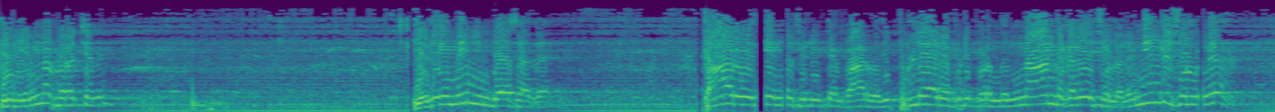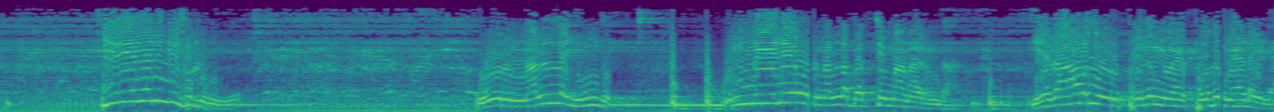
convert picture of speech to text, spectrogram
இது என்ன பிரச்சனை? எதையுமே நீ பேசாத. பார்வதி என்ன சொல்லிட்டேன் பார்வதி? பிள்ளையார் எப்படி பிறந்தது? நான் அந்த கதையை சொல்லல. நீங்க சொல்லுங்க. இதையே நீங்க சொல்லுவீங்க? ஒரு நல்ல இந்து உண்மையிலே ஒரு நல்ல பக்திமானா இருந்தா ஏதாவது ஒரு பெரு பொது மேடையில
